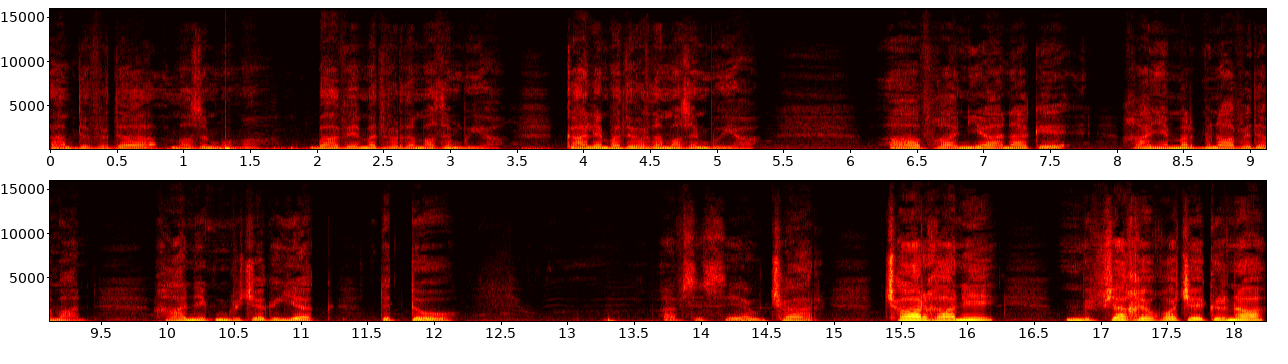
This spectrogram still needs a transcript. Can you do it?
Amdavır'da Mazımbuma, Bave Madvır'da Mazımbuya, Kale Madvır'da Mazımbuya. Af haniyana ke khanye marbin af daman. Khanik mruchak yak, دو افس سه او چار چار خانی مفشخ خوچه کرنا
